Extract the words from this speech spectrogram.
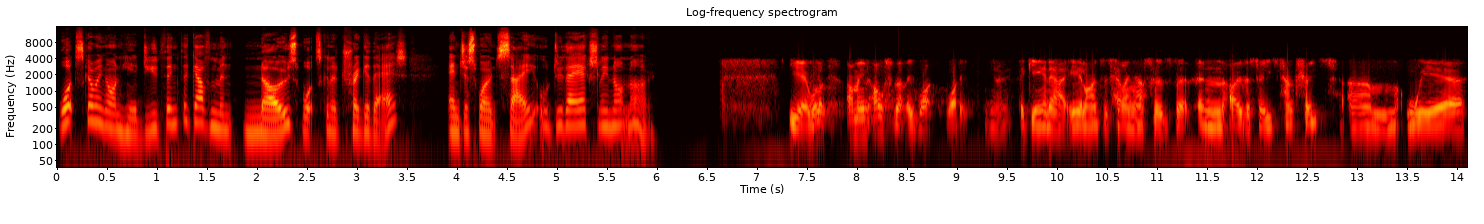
what's going on here? Do you think the government knows what's going to trigger that? And just won't say, or do they actually not know? Yeah, well, I mean, ultimately, what, what you know, again, our airlines are telling us is that in overseas countries um, where,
